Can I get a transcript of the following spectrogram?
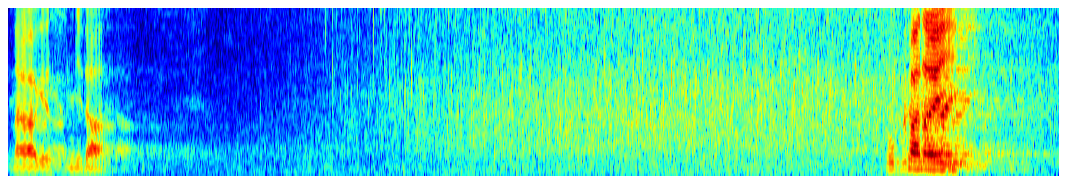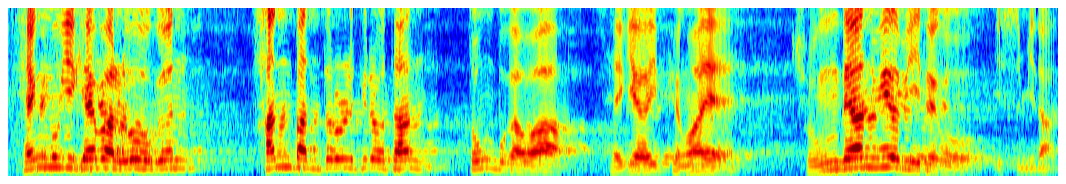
나가겠습니다. 북한의 핵무기 개발 의혹은 한반도를 비롯한 동북아와 세계의 평화에 중대한 위협이 되고 있습니다.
